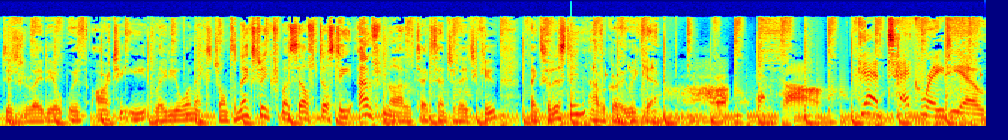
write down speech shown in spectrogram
Digital Radio with RTE Radio 1X. John, to next week for myself, Dusty, and from Niall at Tech Central HQ. Thanks for listening. Have a great weekend. Get Tech Radio.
